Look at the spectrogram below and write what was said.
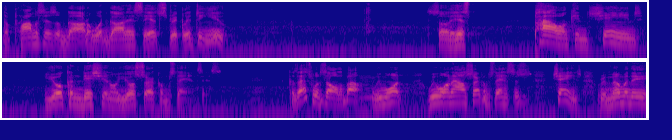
the promises of God or what God has said strictly to you. So that His power can change your condition or your circumstances. Because that's what it's all about. We want we want our circumstances changed. Remember the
